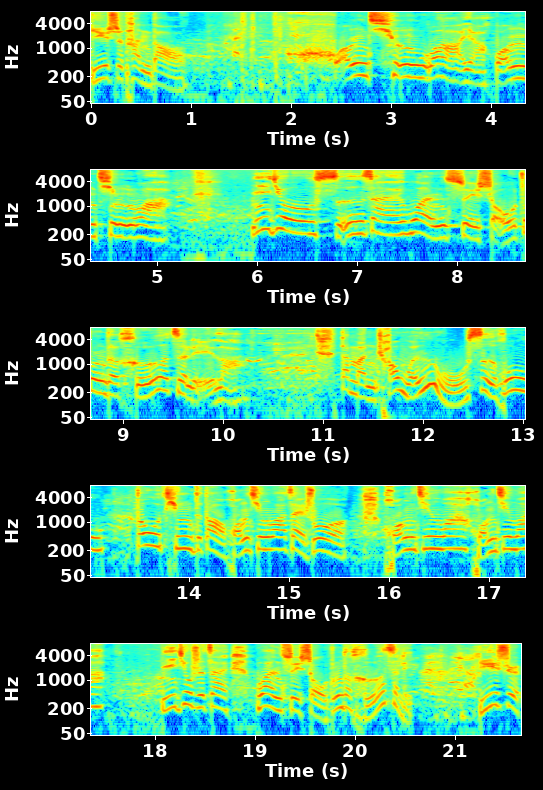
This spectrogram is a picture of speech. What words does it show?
于是叹道。黄青蛙呀，黄青蛙，你就死在万岁手中的盒子里了。但满朝文武似乎都听得到黄青蛙在说：“黄金蛙，黄金蛙，你就是在万岁手中的盒子里。”于是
